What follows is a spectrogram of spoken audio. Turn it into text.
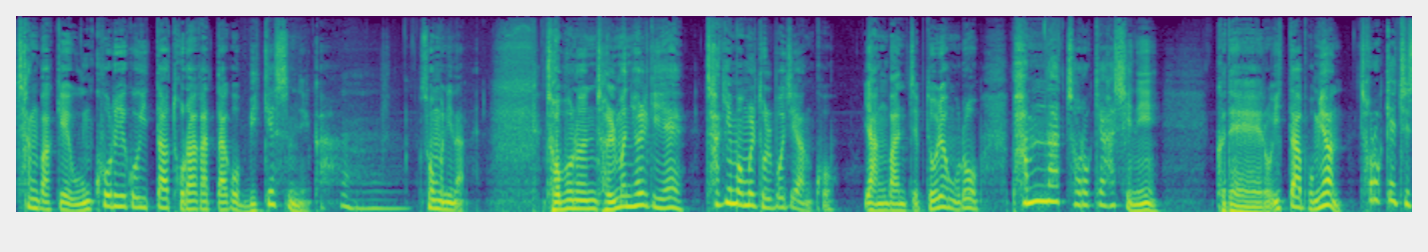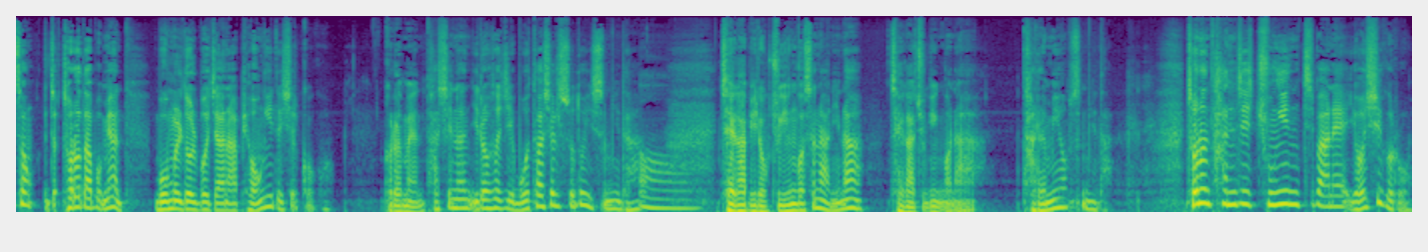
창밖에 웅크리고 있다 돌아갔다고 믿겠습니까? 소문이 나면. 저분은 젊은 혈기에 자기 몸을 돌보지 않고 양반집 도령으로 밤낮 저렇게 하시니 그대로 있다 보면 저렇게 지성 저- 저러다 보면 몸을 돌보지 않아 병이 드실 거고 그러면 다시는 일어서지 못하실 수도 있습니다. 어. 제가 비록 죽인 것은 아니나 제가 죽인 거나 다름이 없습니다. 저는 단지 중인 집안의 여식으로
